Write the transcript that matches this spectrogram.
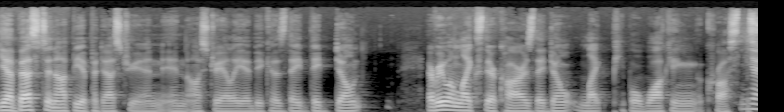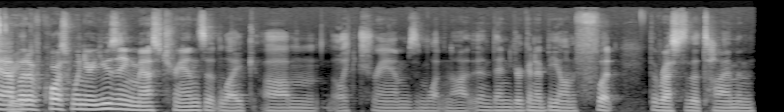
Yeah, best to not be a pedestrian in Australia because they, they don't. Everyone likes their cars. They don't like people walking across the Yeah, street. Yeah, but of course, when you're using mass transit like um, like trams and whatnot, and then you're going to be on foot the rest of the time, and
